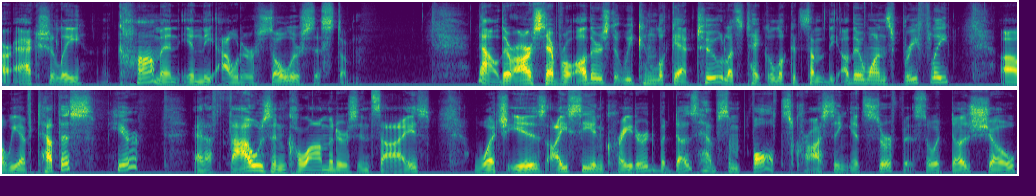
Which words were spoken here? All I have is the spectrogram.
are actually common in the outer solar system. Now there are several others that we can look at too. Let's take a look at some of the other ones briefly. Uh, we have Tethys here at a thousand kilometers in size, which is icy and cratered, but does have some faults crossing its surface. So it does show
